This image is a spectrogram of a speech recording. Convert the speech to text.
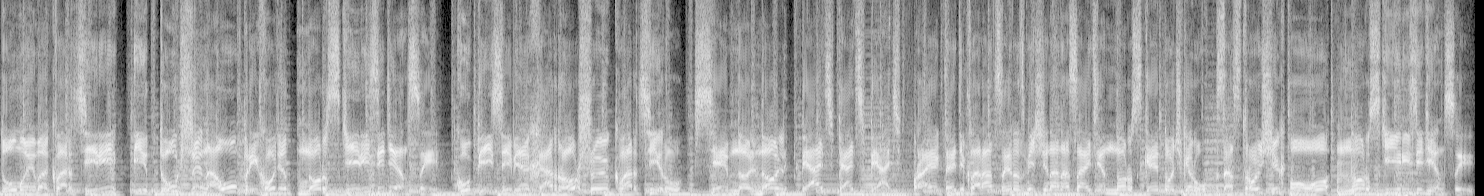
Думаем о квартире? И тут же на ум приходят Норские резиденции. Купи себе хорошую квартиру. 700-555. Проектная декларация размещена на сайте norskaya.ru. Застройщик ООО «Норские резиденции».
